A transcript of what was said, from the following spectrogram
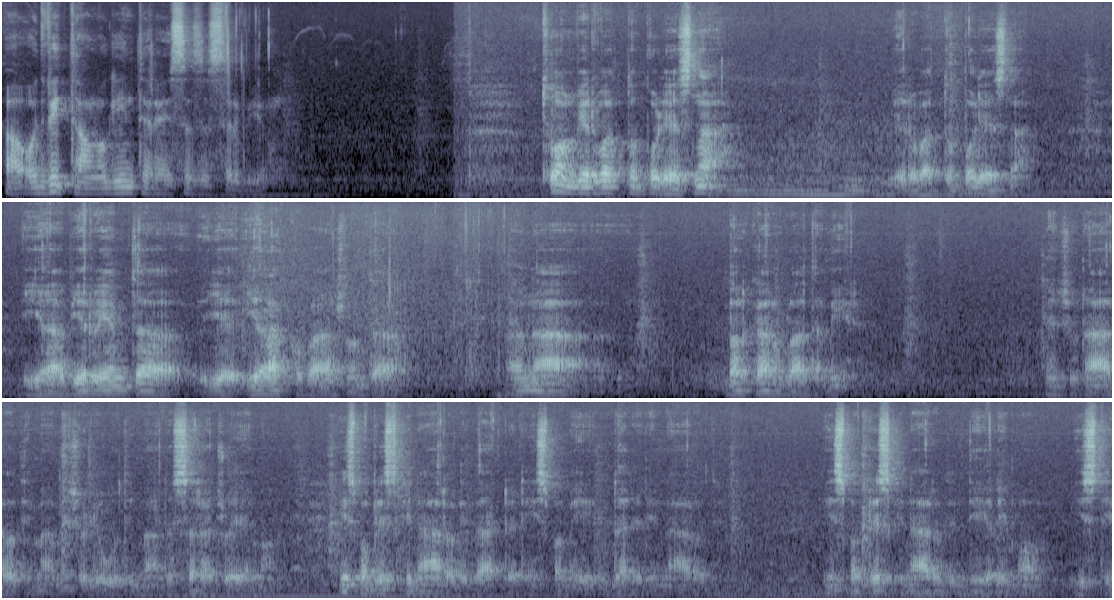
a, od vitalnog interesa za Srbiju? To on vjerovatno bolje zna. Vjerovatno bolje zna. Ja vjerujem da je jako važno da na Balkanu vlada mir. Među narodima, među ljudima, da sarađujemo. Mi smo bliski narodi, dakle, nismo mi udaljeni narodi. Mi smo bliski narodi, dijelimo isti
